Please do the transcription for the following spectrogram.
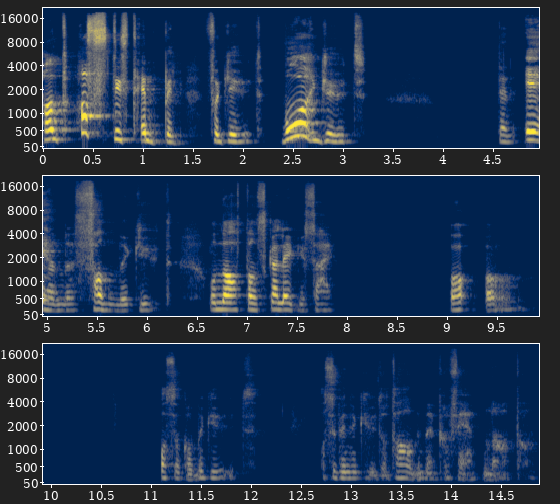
fantastisk tempel for Gud. Vår Gud. Den ene sanne Gud. Og Nathan skal legge seg. Å, å. Og så kommer Gud. Og så begynner Gud å tale med profeten Nathan.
